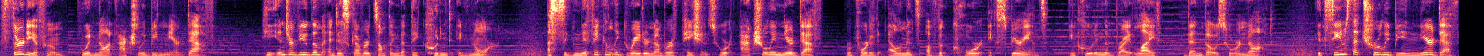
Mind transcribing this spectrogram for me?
30 of whom who had not actually been near death. He interviewed them and discovered something that they couldn't ignore. A significantly greater number of patients who were actually near death reported elements of the core experience, including the bright light, than those who were not. It seems that truly being near death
